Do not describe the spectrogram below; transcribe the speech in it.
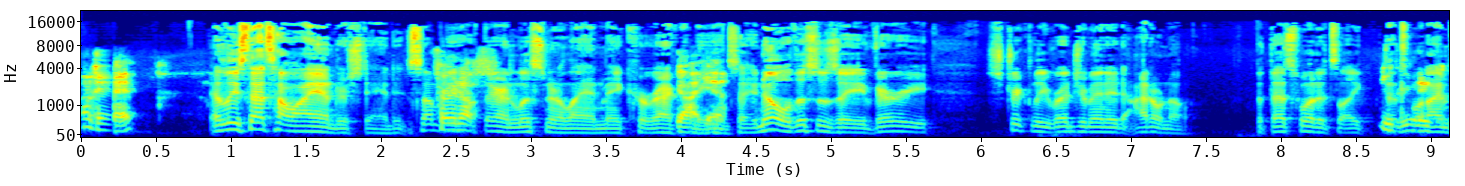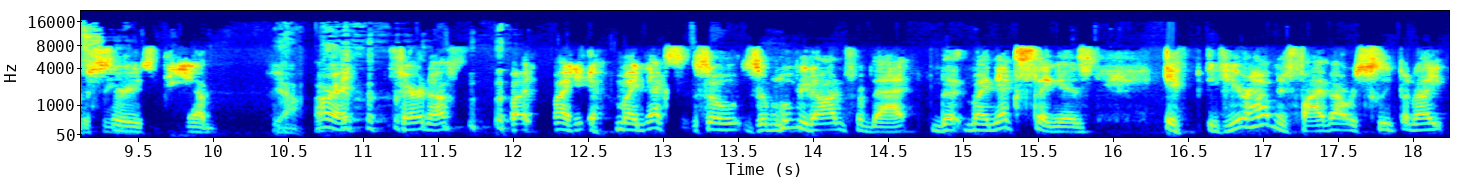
Okay. At least that's how I understand it. Somebody out there in listener land may correct Got me you. and say, "No, this is a very strictly regimented." I don't know, but that's what it's like. That's what I'm seeing. Serious DM. Yeah. All right. Fair enough. But my my next so so moving on from that, the, my next thing is if if you're having five hours sleep a night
